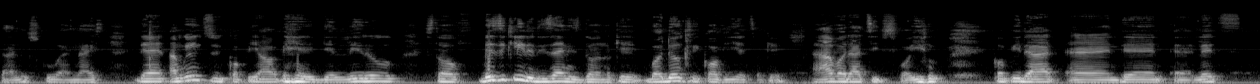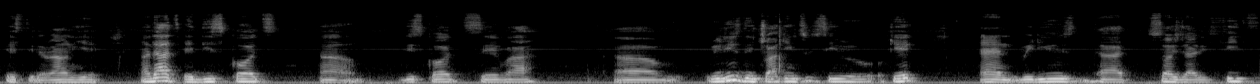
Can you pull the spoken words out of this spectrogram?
That looks cool and nice. Then i'm going to copy out the, little stuff. Basically the design is done okay? But don't click off yet okay? I have other tips for you. Copy that and then uh, let's it around here. Now that's a discord um discord saver um reduce the tracking to zero okay? And reduce that such that it fits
